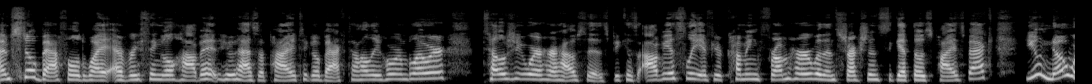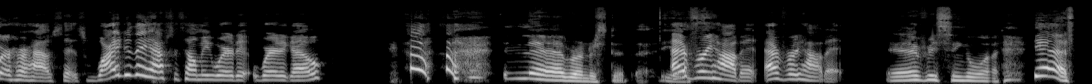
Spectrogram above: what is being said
I'm still baffled why every single hobbit who has a pie to go back to Holly Hornblower tells you where her house is. Because obviously, if you're coming from her with instructions to get those pies back, you know where her house is. Why do they have to tell me where to where to go? Never understood that. Yes. Every hobbit, every hobbit. Every single one. Yes.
